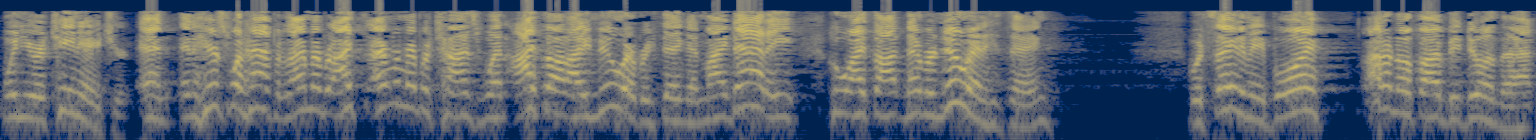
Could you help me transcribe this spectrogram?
when you're a teenager. And, and here's what happens. I remember, I, I remember times when I thought I knew everything, and my daddy, who I thought never knew anything, would say to me, boy, I don't know if I'd be doing that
